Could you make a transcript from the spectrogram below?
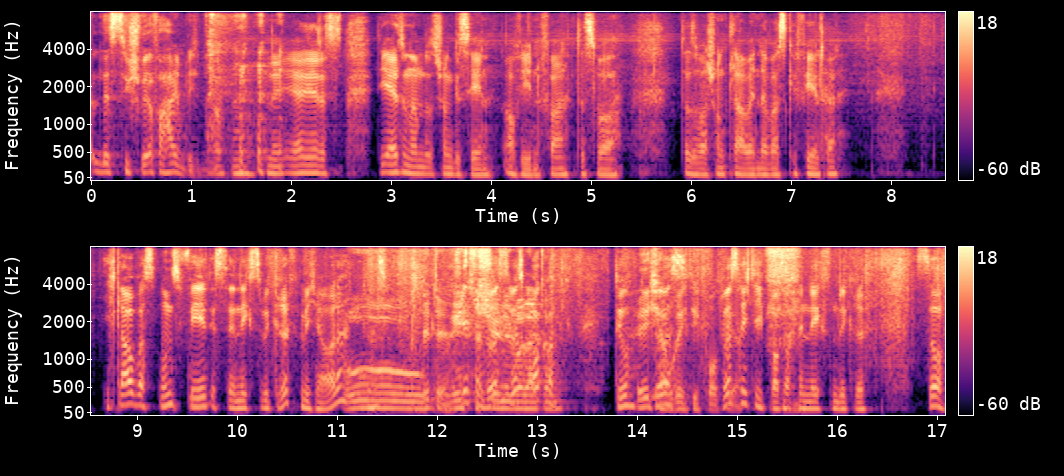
lässt sich schwer verheimlichen. Ne? nee, ja, ja, das, die Eltern haben das schon gesehen, auf jeden Fall. Das war, das war schon klar, wenn da was gefehlt hat. Ich glaube, was uns fehlt, ist der nächste Begriff, Micha, oder? Uh, bitte. Richtig schöne Überleitung. Du, ich habe richtig Bock. Du hast ja. richtig Bock auf den nächsten Begriff. So,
